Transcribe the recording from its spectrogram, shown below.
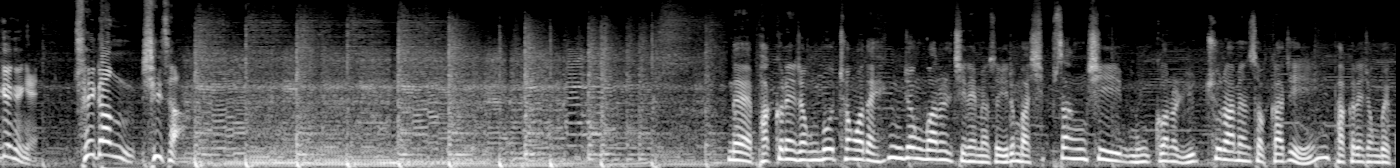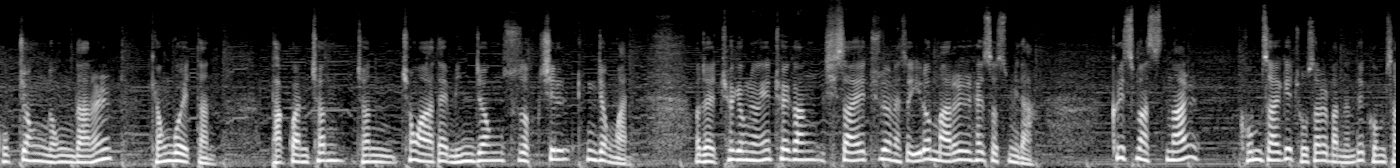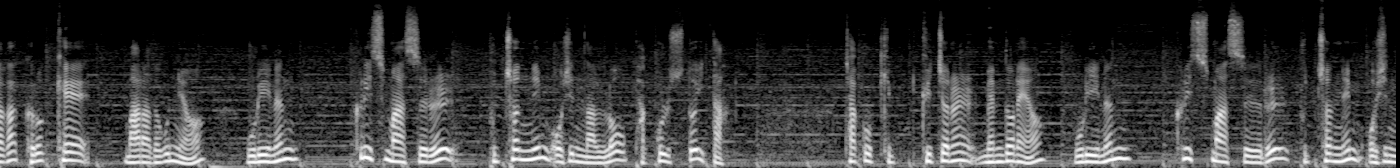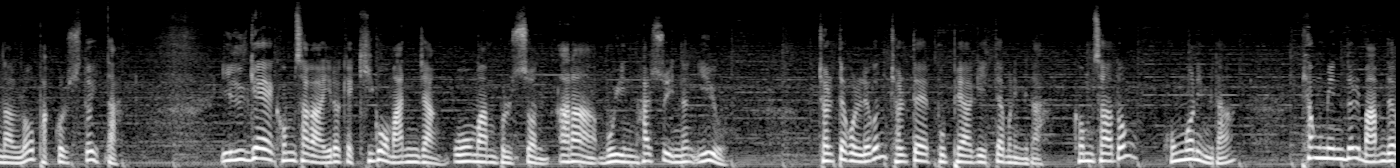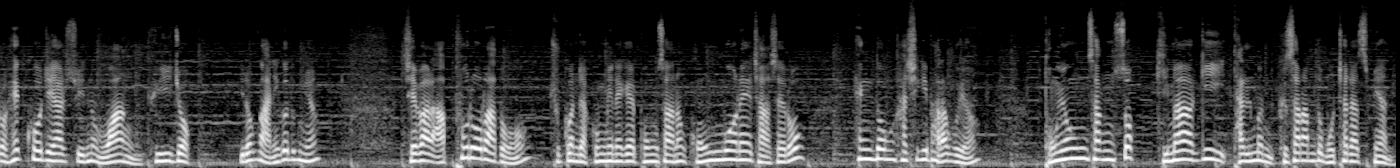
최경영의 최강 시사. 네, 박근혜 정부 청와대 행정관을 지내면서 이른바 십상시 문건을 유출하면서까지 박근혜 정부의 국정농단을 경고했던 박관천 전 청와대 민정수석실 행정관. 어제 최경영의 최강 시사에 출연해서 이런 말을 했었습니다. 크리스마스 날 검사에게 조사를 받는데 검사가 그렇게 말하더군요. 우리는 크리스마스를 부처님 오신 날로 바꿀 수도 있다. 자꾸 기, 귀전을 맴도네요. 우리는 크리스마스를 부처님 오신 날로 바꿀 수도 있다. 일개 검사가 이렇게 기고만장, 오만불손, 아나 무인할 수 있는 이유. 절대 권력은 절대 부패하기 때문입니다. 검사도 공무원입니다. 평민들 마음대로 해코지 할 수 있는 왕, 귀족 이런 거 아니거든요. 제발 앞으로라도 주권자 국민에게 봉사하는 공무원의 자세로 행동하시기 바라고요. 동영상 속 김학이 닮은 그 사람도 못 찾았으면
